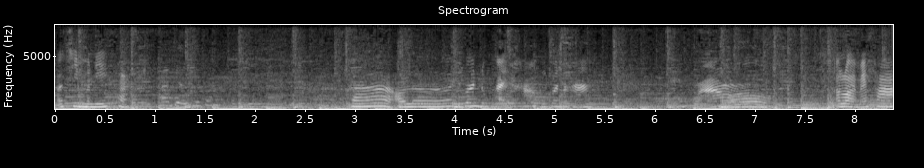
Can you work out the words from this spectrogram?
เอาชิมอันนี้ค่ะอะเดี๋ยวพี่ต้องค่ะเอาเลยพี่เปิ้ลดูไก่ขาวพี่เปิ้ลนะคะ ว้าว อร่อยไหมคะ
